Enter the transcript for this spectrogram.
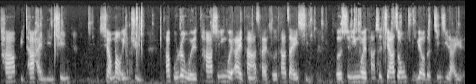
他比他还年轻，相貌英俊。他不认为他是因为爱他才和他在一起，而是因为他是家中主要的经济来源。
